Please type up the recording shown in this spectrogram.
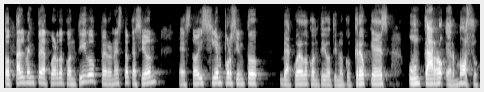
totalmente de acuerdo contigo, pero en esta ocasión estoy 100% de acuerdo contigo, Tinoco. Creo que es un carro hermoso.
